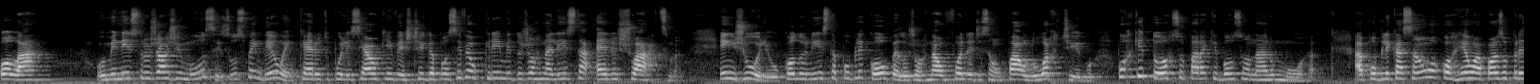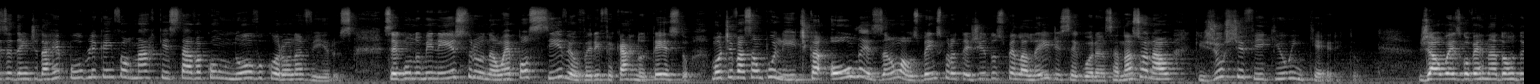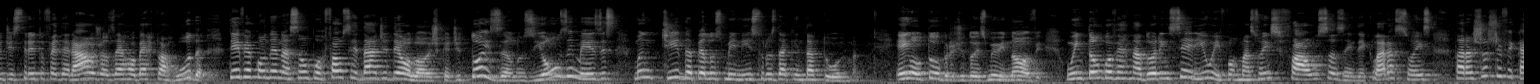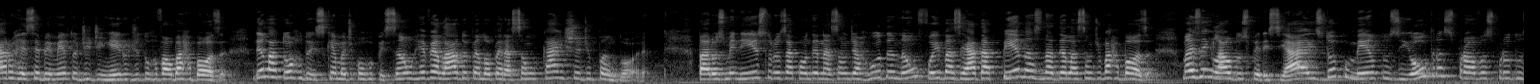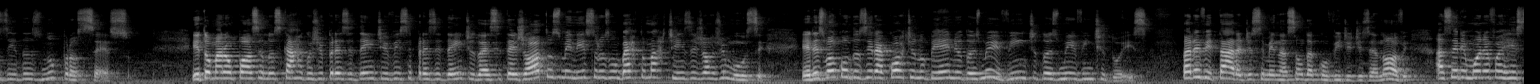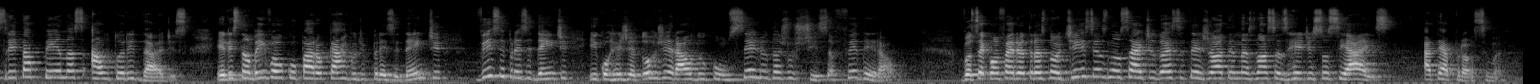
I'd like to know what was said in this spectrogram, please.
Olá! O ministro Jorge Mussi suspendeu o inquérito policial que investiga possível crime do jornalista Hélio Schwartzman. Em julho, o colunista publicou pelo jornal Folha de São Paulo o artigo Por que torço para que Bolsonaro morra? A publicação ocorreu após o presidente da República informar que estava com um novo coronavírus. Segundo o ministro, não é possível verificar no texto motivação política ou lesão aos bens protegidos pela Lei de Segurança Nacional que justifique o inquérito. Já o ex-governador do Distrito Federal, José Roberto Arruda, teve a condenação por falsidade ideológica de dois anos e onze meses mantida pelos ministros da quinta turma. Em outubro de 2009, o então governador inseriu informações falsas em declarações para justificar o recebimento de dinheiro de Durval Barbosa, delator do esquema de corrupção revelado pela Operação Caixa de Pandora. Para os ministros, a condenação de Arruda não foi baseada apenas na delação de Barbosa, mas em laudos periciais, documentos e outras provas produzidas no processo. E tomaram posse nos cargos de presidente e vice-presidente do STJ os ministros Humberto Martins e Jorge Mussi. Eles vão conduzir a corte no biênio 2020-2022. Para evitar a disseminação da Covid-19, a cerimônia foi restrita apenas a autoridades. Eles também vão ocupar o cargo de presidente, vice-presidente e corregedor-geral do Conselho da Justiça Federal. Você confere outras notícias no site do STJ e nas nossas redes sociais. Até a próxima!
